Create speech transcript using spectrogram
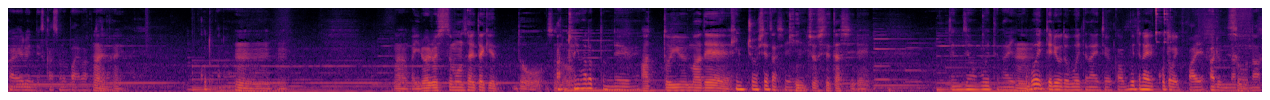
変えるんですか？その場合は。みたはいはい。いなことかな、うんうんうん。まあなんかいろいろ質問されたけどそのあっという間だったんで。あっという間で緊張してたし。緊張してたしね全然覚えてない、うん。覚えてるようで覚えてないというか覚えてないことがいっぱいあるんだろうなと。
